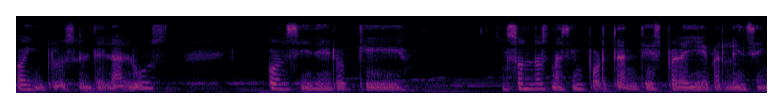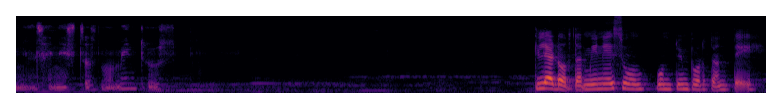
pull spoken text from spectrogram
o incluso el de la luz. Considero que son los más importantes para llevar la enseñanza en estos momentos. Claro, también es un punto importante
